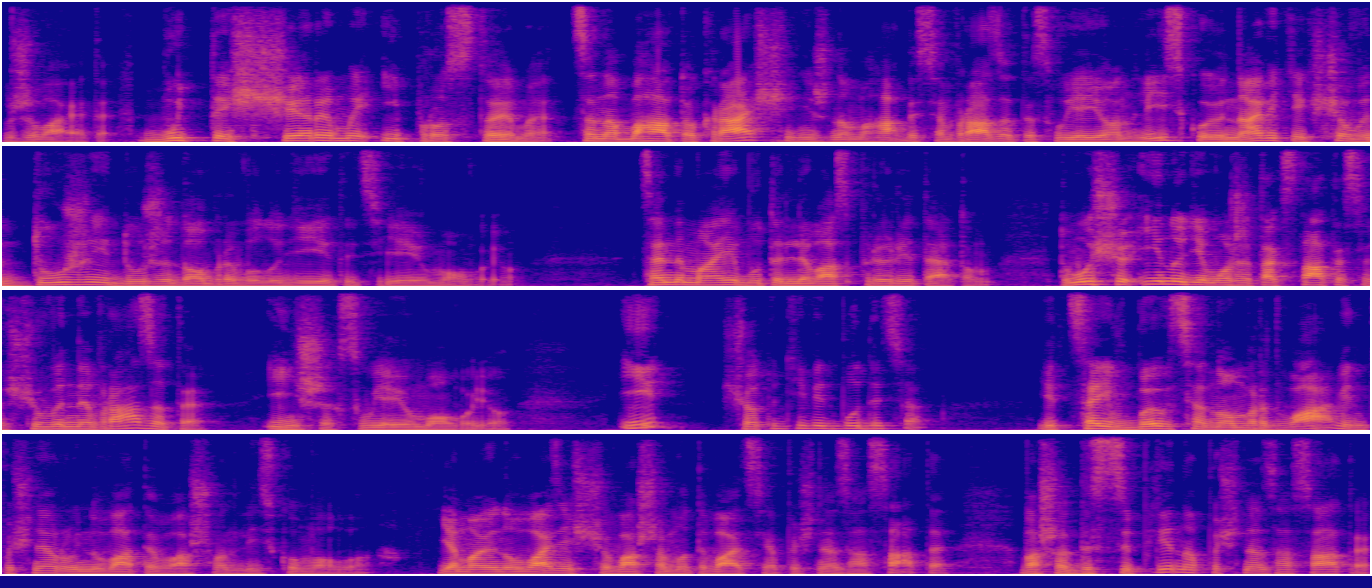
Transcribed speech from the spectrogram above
вживаєте. Будьте щирими і простими. Це набагато краще, ніж намагатися вразити своєю англійською, навіть якщо ви дуже і дуже добре володієте цією мовою. Це не має бути для вас пріоритетом. Тому що іноді може так статися, що ви не вразите інших своєю мовою. І що тоді відбудеться? І цей вбивця номер два він почне руйнувати вашу англійську мову. Я маю на увазі, що ваша мотивація почне згасати, ваша дисципліна почне згасати,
